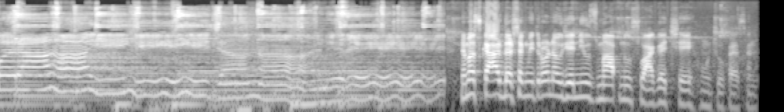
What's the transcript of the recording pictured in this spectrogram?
પરાઈ જાનાને રે. નમસ્કાર, દર્શક મિત્રો નવજે ન્યૂઝમાં આપનું સ્વાગત છે. હું છું ફેશન.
